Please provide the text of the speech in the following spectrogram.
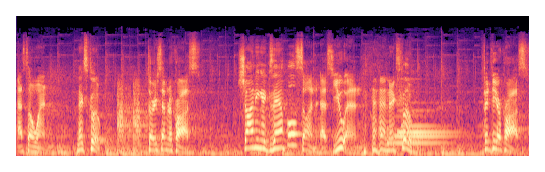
S O N. Next clue. 37 across. Shining example. Sun. S U N. Next clue. 50 across.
